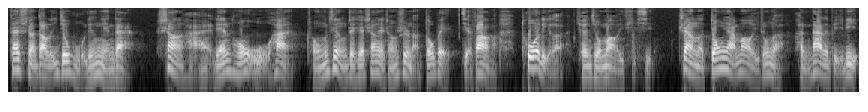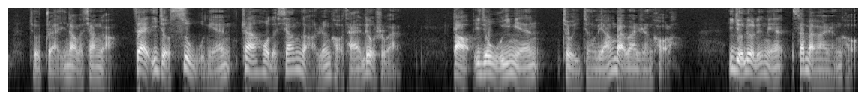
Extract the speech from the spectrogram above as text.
但是呢，到了1950年代，上海连同武汉、重庆这些商业城市呢，都被解放了，脱离了全球贸易体系。这样呢，东亚贸易中的很大的比例。就转移到了香港。在一九四五年战后的香港人口才六十万，到一九五一年就已经两百万人口了。一九六零年三百万人口，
